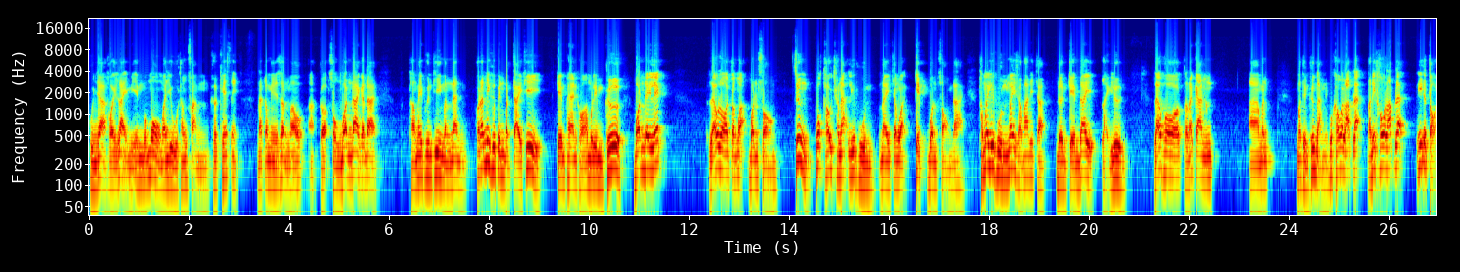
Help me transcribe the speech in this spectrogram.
คุณย่าคอยไล่ มีเอ็มโบโมมาอยู่ทางฝั่งเคอร์เคสเนี่ยนะก็เมสันเมาส์อะก็ส่งบอลได้ก็ได้ทำให้พื้นที่มันแน่น เพราะฉะนั้นนี่คือเป็นปัจจัยที่เกมแพนของอามูริมคือบอลไดเล็ก แล้วรอจังหวะบอลสองซึ่งพวกเขาชนะลิพูลในจังหวะเก็บบอลสองได้ทำให้ลิพูลไม่สามารถที่จะเดินเกมได้ไหลลื่น แล้วพอสถานการณ์มันอ่ามันมาถึงครึ่งหลังเนี่ยพวกเขาก็รับแล้ว ตอนนี้เขารับแล้ว นี่ก็เจาะ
